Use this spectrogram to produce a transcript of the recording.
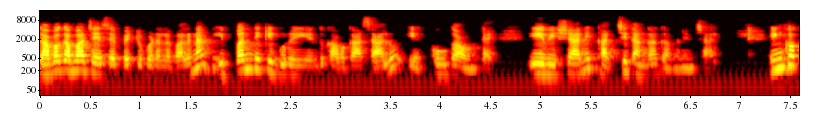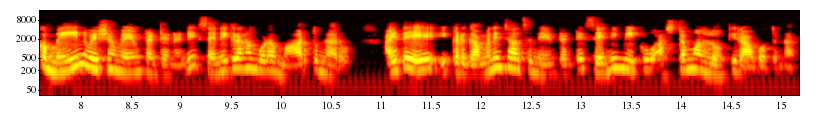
గబగబా చేసే పెట్టుబడుల వలన ఇబ్బందికి గురయ్యేందుకు అవకాశాలు ఎక్కువగా ఉంటాయి. ఈ విషయాన్ని ఖచ్చితంగా గమనించాలి. ఇంకొక మెయిన్ విషయం ఏమిటంటేనండి శనిగ్రహం కూడా మారుతున్నారు. అయితే ఇక్కడ గమనించాల్సింది ఏంటంటే శని మీకు అష్టమంలోకి రాబోతున్నారు.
